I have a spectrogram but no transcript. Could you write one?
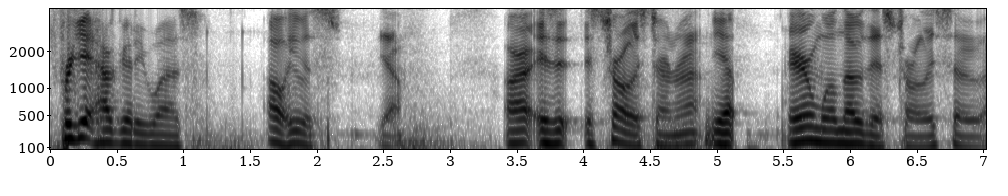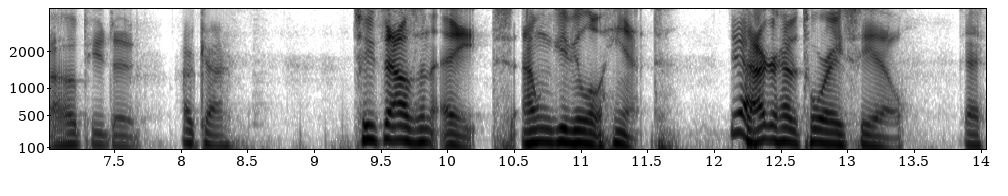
Forget how good he was. Oh, he was. Yeah. All right. Is it? It's Charlie's turn, right? Yep. Aaron will know this, Charlie. So I hope you do. Okay. 2008. I'm gonna give you a little hint. Yeah. Tiger had a tour ACL. Okay.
